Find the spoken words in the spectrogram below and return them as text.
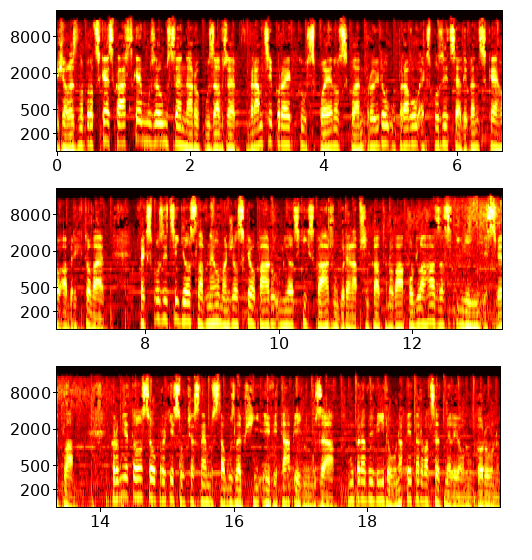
Železnobrodské sklářské muzeum se na rok uzavře. V rámci projektu Spojeno s klem projdou úpravou expozice Libenského a Brichtové. V expozici děl slavného manželského páru uměleckých sklářů bude například nová podlaha, zastínění i světla. Kromě toho se oproti současnému stavu zlepší i vytápění muzea. Úpravy výjdou na 25 milionů korun.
